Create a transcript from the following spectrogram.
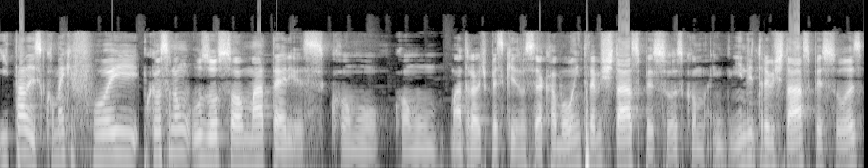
E Thales, como é que foi? Porque você não usou só matérias como, como material de pesquisa, você acabou entrevistar as pessoas, como, indo entrevistar as pessoas,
